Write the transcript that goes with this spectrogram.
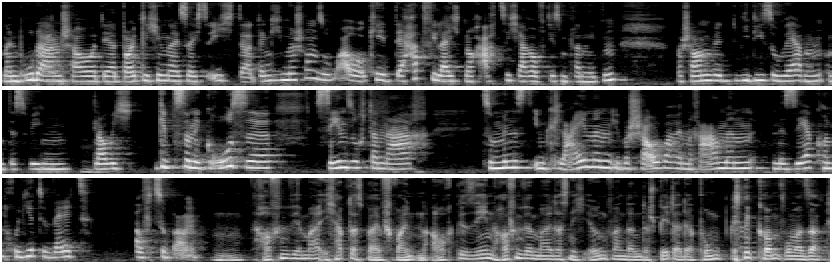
meinen Bruder anschaue, der deutlich jünger ist als ich, da denke ich mir schon so, wow, okay, der hat vielleicht noch 80 Jahre auf diesem Planeten. Mal schauen, wie, wie die so werden. Und deswegen, glaube ich, gibt es da eine große Sehnsucht danach, zumindest im kleinen, überschaubaren Rahmen eine sehr kontrollierte Welt aufzubauen. Mhm. Hoffen wir mal, ich habe das bei Freunden auch gesehen, hoffen wir mal, dass nicht irgendwann dann später der Punkt kommt, wo man sagt,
